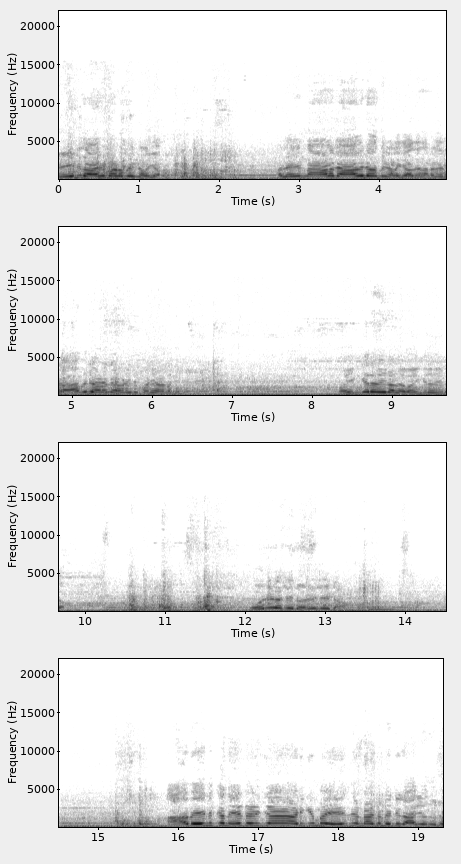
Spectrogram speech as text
വെയിൽ താഴെ പോയി കളിക്കാം. അല്ലെങ്കിൽ നാളെ രാവിലെ വന്ന് കളിക്കാം. അതെ നടക്കും. രാവിലെ ആണെങ്കിൽ അവിടെ ഇനി പണി നടക്കത്തുള്ളൂ. ഭയങ്കര വെയിലാണ് ഭയങ്കര വെയിലാണ് ഒരു രക്ഷയില്ല ഒരു രക്ഷയില്ല. ആ വെയിലൊക്കെ നേരിട്ടടിച്ചാ അടിക്കുമ്പോ എ സി ഉണ്ടായിട്ടും വലിയ കാര്യമൊന്നുമില്ല.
